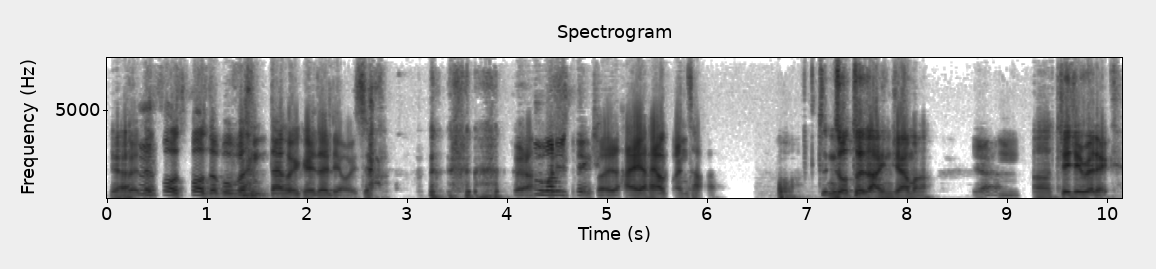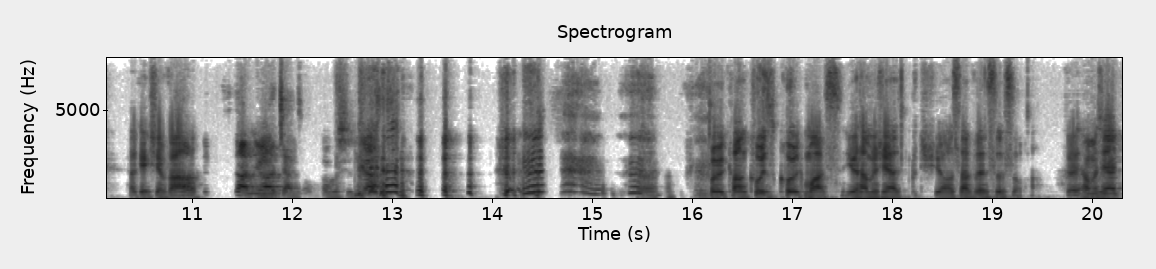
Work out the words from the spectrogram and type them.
对，那 Force Force 的部分待会可以再聊一下。对啊，What do you think？对，还还要观察。哦，这你说最大赢家吗？Yeah，嗯啊，JJ Redick，他可以先发了。知道你又要讲这种东西。Furkan Korkmaz，因为他们现在需要三分射手啊。对，他们现在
